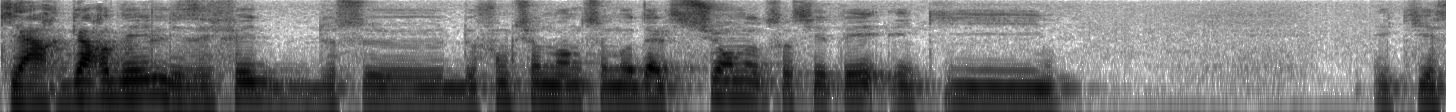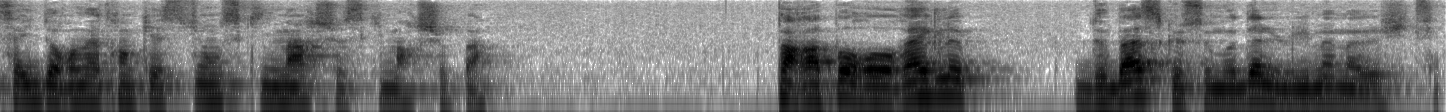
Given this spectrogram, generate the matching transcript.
qui a regardé les effets de fonctionnement de ce modèle sur notre société et qui, et qui essaye de remettre en question ce qui marche, ce qui ne marche pas, par rapport aux règles de base que ce modèle lui-même avait fixées.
